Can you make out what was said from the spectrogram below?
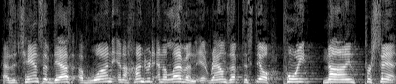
has a chance of death of 1 in 111. It rounds up to still 0.9%.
